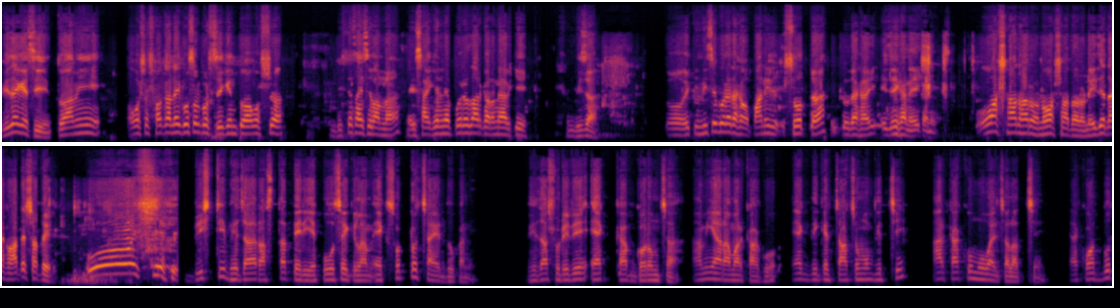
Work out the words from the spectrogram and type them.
ভিজে গেছি। তো আমি অবশ্য সকালে গোসল করছি, কিন্তু অবশ্য ভিজতে চাইছিলাম না, এই সাইকেল নিয়ে পড়ে যাওয়ার কারণে আর কি ভিজা। তো একটু নিচে করে দেখাও, পানির স্রোতটা একটু দেখাই, এই যে এখানে এখানে। অসাধারণ অসাধারণ, এই যে দেখো হাতের সাথে। ওই বৃষ্টি ভেজা রাস্তা পেরিয়ে পৌঁছে গেলাম এক ছোট্ট চায়ের দোকানে। ভেজা শরীরে এক কাপ গরম চা। আমি আর আমার কাকু একদিকে চা চুমুক দিচ্ছি আর কাকু মোবাইল চালাচ্ছে। এক অদ্ভুত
